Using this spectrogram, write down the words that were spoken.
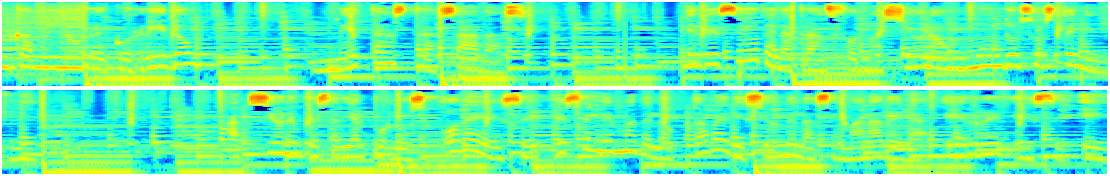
Un camino recorrido, metas trazadas. El deseo de la transformación a un mundo sostenible. Acción Empresarial por los ODS es el lema de la octava edición de la Semana de la RSE.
